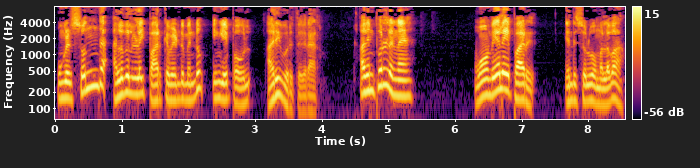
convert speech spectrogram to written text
உங்கள் சொந்த அலுவல்களை பார்க்க வேண்டும் என்றும் இங்கே பவுல் அறிவுறுத்துகிறார். அதன் பொருள் என்ன? உன் வேலையை பாரு என்று சொல்வோம் அல்லவா?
